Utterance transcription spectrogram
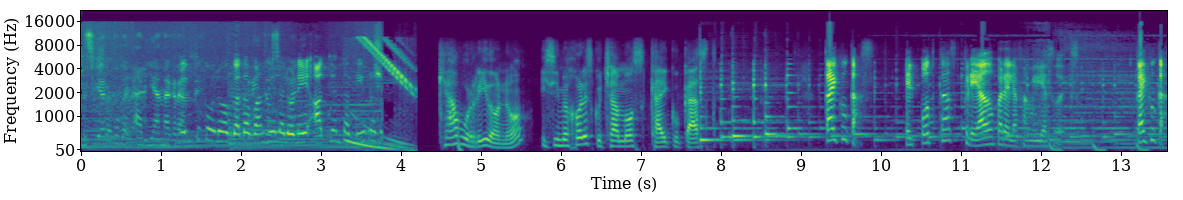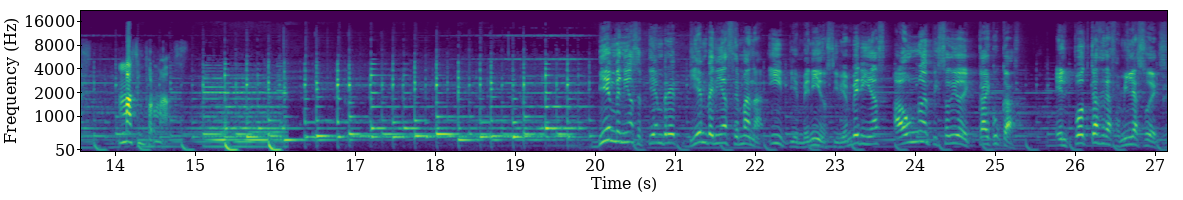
concierto de Ariana Grande. Mm. Qué aburrido, ¿no? Y si mejor escuchamos Kaiku Cast. Kaiku Cast, el podcast creado para la familia Sodexo. Kaiku Cast, más informados. Bienvenido a septiembre, bienvenida semana y bienvenidos y bienvenidas a un nuevo episodio de Kaiku Cast, el podcast de la familia Sodexo.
